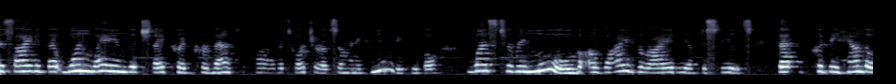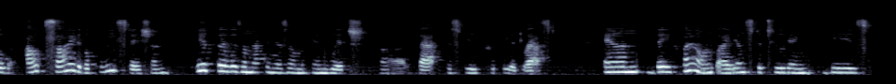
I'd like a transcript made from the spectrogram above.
decided that one way in which they could prevent uh, the torture of so many community people was to remove a wide variety of disputes that could be handled outside of a police station if there was a mechanism in which uh, that dispute could be addressed. And they found by instituting these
